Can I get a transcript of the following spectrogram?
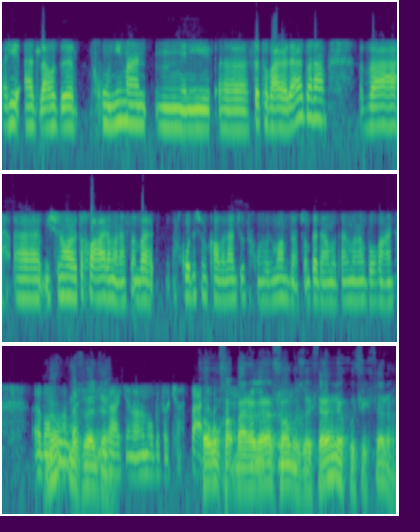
ولی از لحاظ خونی من یعنی سه تا برادر دارم و ایشون حالت خواهر من هستن و خودشون کاملا جز خانواده ما بودن چون پدر مادر منم واقعا با ما در کنار ما بزرگ کردن خب برادر شما بزرگترن یا کوچیک‌ترن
